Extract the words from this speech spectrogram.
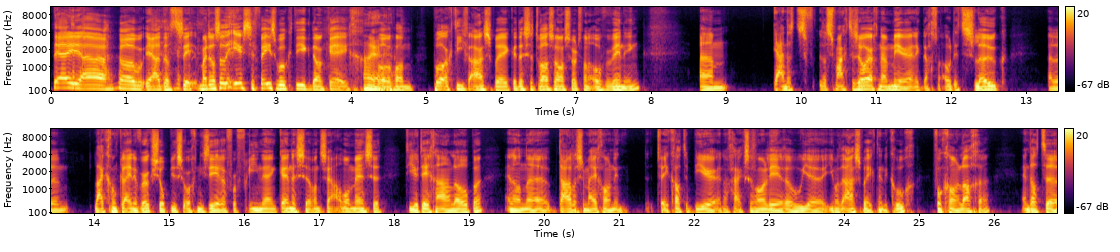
Nee, ja, oh, ja dat is, maar dat was wel de eerste Facebook die ik dan kreeg. Oh, ja, Gewoon ja. van proactief aanspreken. Dus het was wel een soort van overwinning. Ehm, ja, dat, dat smaakte zo erg naar meer. En ik dacht van, oh, dit is leuk. En dan laat ik gewoon kleine workshopjes organiseren voor vrienden en kennissen. Want er zijn allemaal mensen die hier tegenaan lopen. En dan eh betalen ze mij gewoon in twee kratten bier. En dan ga ik ze gewoon leren hoe je iemand aanspreekt in de kroeg. Vond ik gewoon lachen. En dat eh,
